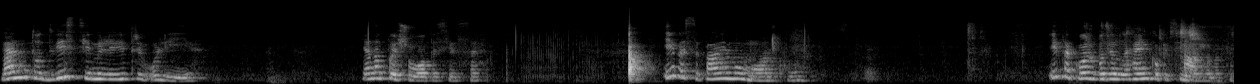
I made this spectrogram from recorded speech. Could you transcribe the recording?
У мене тут 200 мл олії. Я напишу в описі все. І висипаємо моркву. І також будемо легенько підсмажувати.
